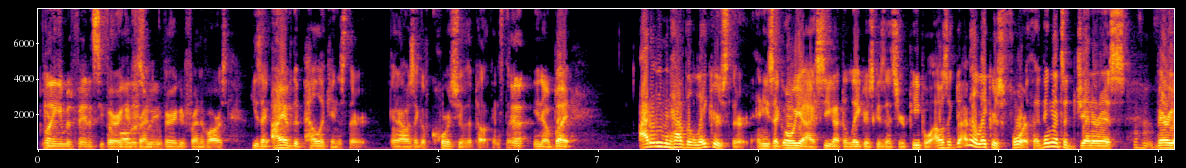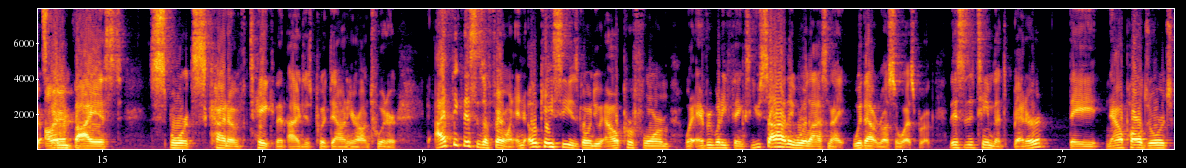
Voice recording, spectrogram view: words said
playing good, him in fantasy football very good friend, week. very good friend of ours. He's like, I have the Pelicans third, and I was like, of course you have the Pelicans third, yeah. you know, but. I don't even have the Lakers third. And he's like, oh, yeah, I see you got the Lakers because that's your people. I was like, I have the Lakers fourth. I think that's a generous, mm-hmm. very that's unbiased, fair sports kind of take that I just put down here on Twitter. I think this is a fair one. And OKC is going to outperform what everybody thinks. You saw how they were last night without Russell Westbrook. This is a team that's better. They now Paul George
